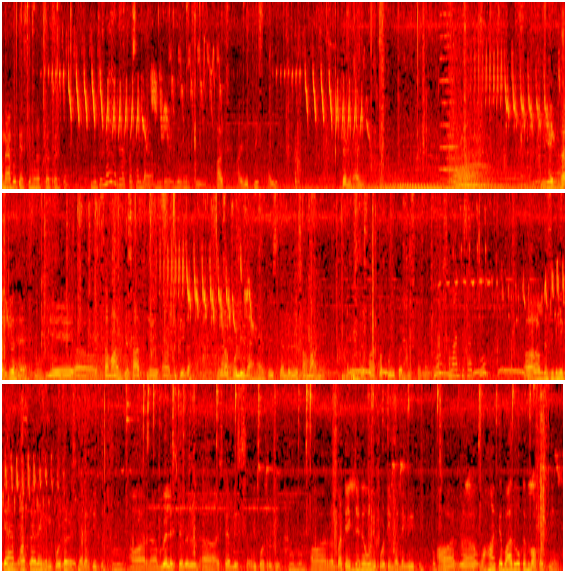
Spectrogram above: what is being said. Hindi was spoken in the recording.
हाँ मैं आपको कैसे मदद कर सकता हूँ? मुझे ना ये घर पसंद आया मुझे ये घर चाहिए। अच्छा आइए प्लीज़ आइए। चलिए आइए। ये घर जो है ये सामान के साथ ही बिकेगा। अगर आपको लेना है तो इसके अंदर ये सामान है इसके साथ आपको ये परचेज करना है। सामान के साथ क्यों बेसिकली क्या है बहुत पहले एक रिपोर्टर इसमें रहती थी और वेल स्टेबल स्टेब्लिश रिपोर्टर थी और बट एक जगह वो रिपोर्टिंग करने गई थी और वहाँ के बाद वो कभी वापस नहीं आई।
